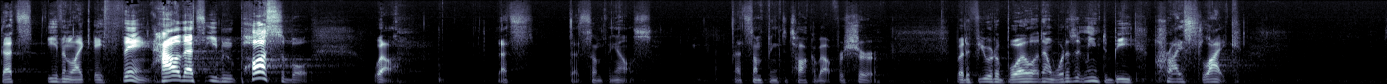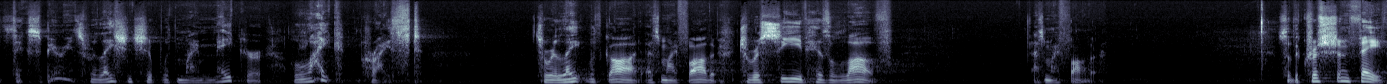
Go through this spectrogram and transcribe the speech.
that's even like a thing, how that's even possible, well, that's, that's something else. That's something to talk about for sure. But if you were to boil it down, what does it mean to be Christ like? It's to experience relationship with my Maker like Christ to relate with God as my Father, to receive His love as my Father. So the Christian faith,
